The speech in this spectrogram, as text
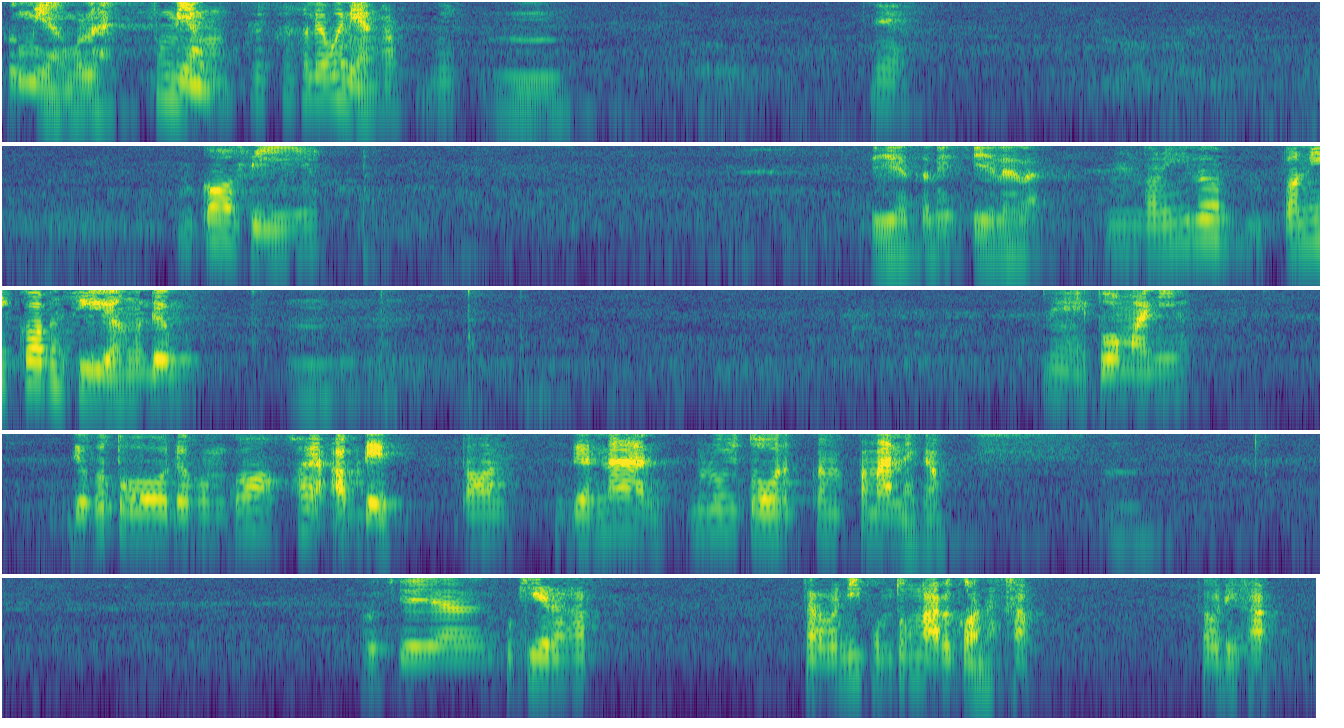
ตรงเหนียงมาเลยตรงเหนียงเขาเรียกว่าเหนียงครับนี่อืมเนี่ยมันก็สี สีตอนนี้สีอะไรละอืมตอนนี้เริ่มตอนนี้ก็เป็นสีเหลืองเหมือนเดิมอืมนี่ตัวมานี้ครับเดี๋ยวก็โตเดี๋ยวผมก็ค่อยอัปเดตตอนเดือนหน้าไม่รู้จะโตประมาณไหนครับ อืมโอเคยัง โอเคแล้วครับแต่วันนี้ผมต้องลาไปก่อนนะครับ สวัสดีครับ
